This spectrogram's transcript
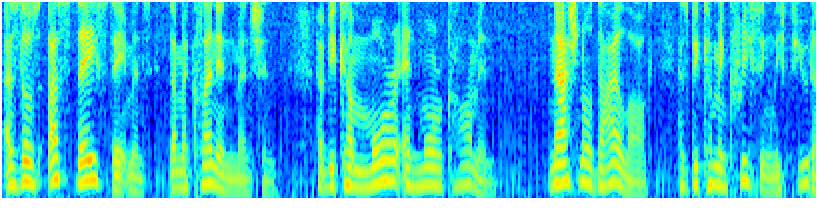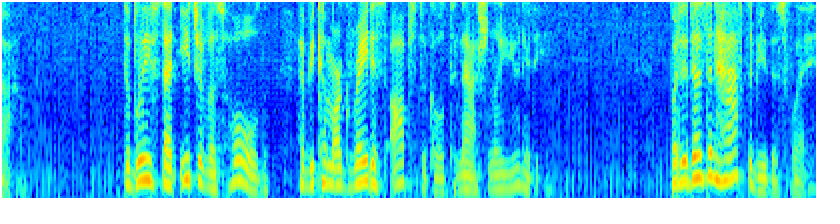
As those us they statements that McLennan mentioned have become more and more common, national dialogue has become increasingly futile. The beliefs that each of us hold have become our greatest obstacle to national unity. But it doesn't have to be this way.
